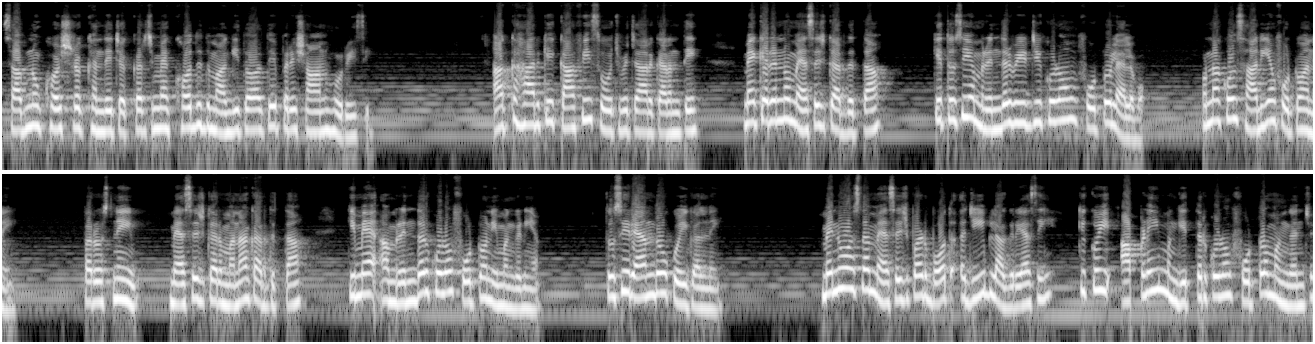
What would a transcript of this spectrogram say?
ਸਭ ਨੂੰ ਖੁਸ਼ ਰੱਖਣ ਦੇ ਚੱਕਰ 'ਚ ਮੈਂ ਖੁਦ ਦਿਮਾਗੀ ਤੌਰ ਤੇ ਪਰੇਸ਼ਾਨ ਹੋ ਰਹੀ ਸੀ। ਅੱਕ ਹਾਰ ਕੇ ਕਾਫੀ ਸੋਚ ਵਿਚਾਰ ਕਰਨ ਤੇ ਮੈਂ ਕਿਰਨ ਨੂੰ ਮੈਸੇਜ ਕਰ ਦਿੱਤਾ ਕਿ ਤੁਸੀਂ ਅਮਰਿੰਦਰ ਵੀਰ ਜੀ ਕੋਲੋਂ ਫੋਟੋ ਲੈ ਲਵੋ। ਉਹਨਾਂ ਕੋਲ ਸਾਰੀਆਂ ਫੋਟੋਆਂ ਨੇ, ਪਰ ਉਸਨੇ ਮੈਸੇਜ ਕਰ ਮਨਾ ਕਰ ਦਿੱਤਾ ਕਿ ਮੈਂ ਅਮਰਿੰਦਰ ਕੋਲੋਂ ਫੋਟੋ ਨਹੀਂ ਮੰਗਣੀਆਂ। ਤੁਸੀਂ ਰਹਿਣ ਦਿਓ, ਕੋਈ ਗੱਲ ਨਹੀਂ। ਮੈਨੂੰ ਉਸ ਦਾ ਮੈਸੇਜ ਪੜ੍ਹ ਬਹੁਤ ਅਜੀਬ ਲੱਗ ਰਿਹਾ ਸੀ ਕਿ ਕੋਈ ਆਪਣੇ ਹੀ ਮੰਗੇਤਰ ਕੋਲੋਂ ਫੋਟੋ ਮੰਗਣ 'ਚ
